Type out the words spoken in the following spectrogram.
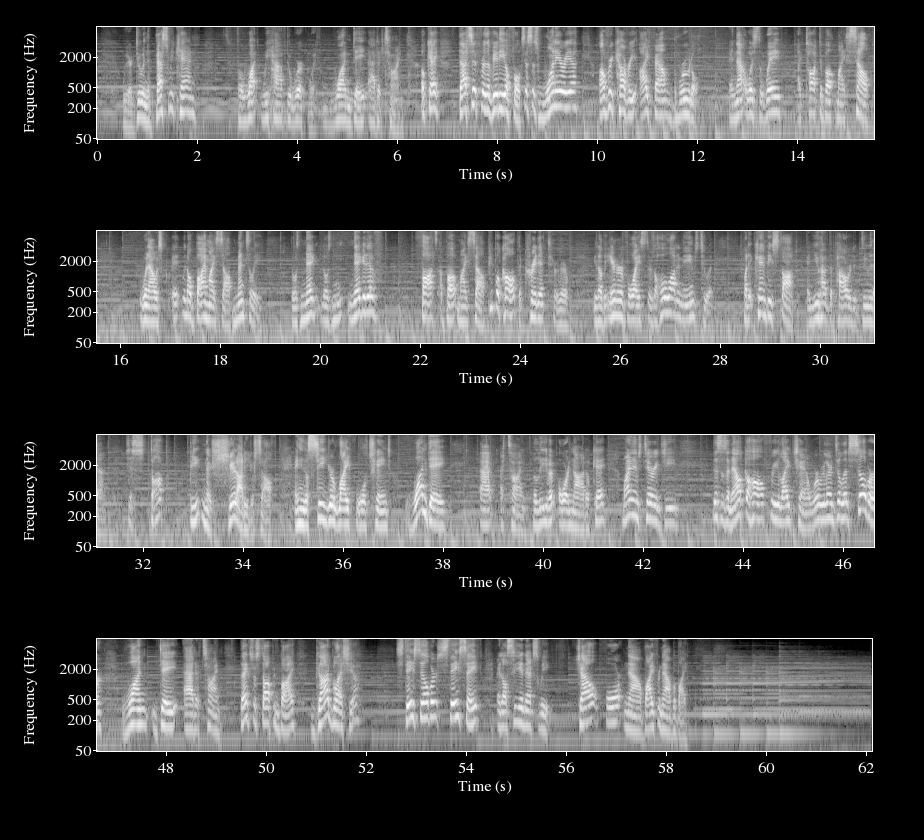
We are doing the best we can for what we have to work with, one day at a time. Okay, that's it for the video, folks. This is one area of recovery I found brutal. And that was the way I talked about myself when I was, eh, you know, by myself mentally. Those, neg those negative thoughts about myself. People call it the critic or their, you know, the inner voice. There's a whole lot of names to it, but it can be stopped and you have the power to do that. Just stop beating the shit out of yourself and you'll see your life will change one day at a time, believe it or not, okay? My name's Terry G. This is an alcohol-free life channel where we learn to live sober one day at a time. Thanks for stopping by. God bless you. Stay sober, stay safe, and I'll see you next week. Ciao for now. Bye for now. Bye-bye.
